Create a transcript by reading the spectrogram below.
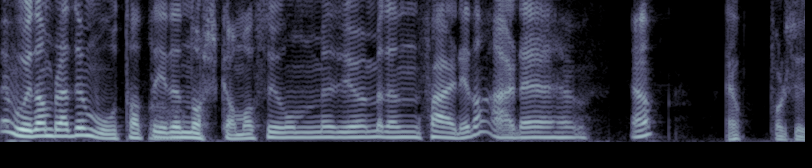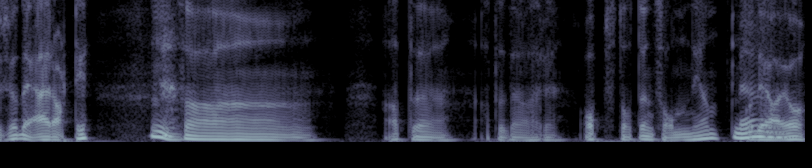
Men hvordan ble du mottatt i det norske Amazon-miljøet med den ferdig, da? Er det Ja? Jo, folk syns jo det er artig. Mm. Så at, eh, at det har oppstått en sånn igjen. Ja. Og det har jo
